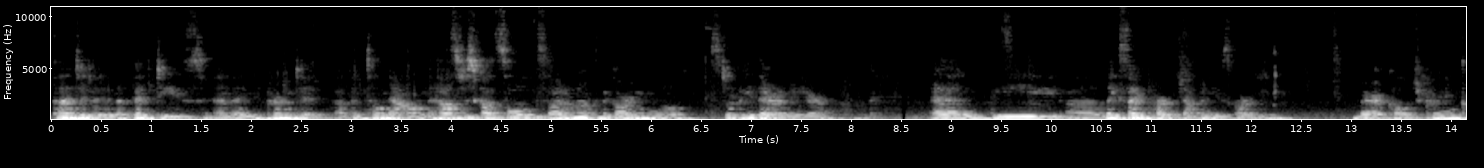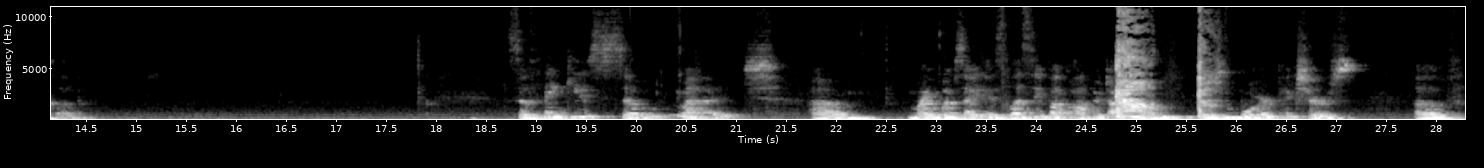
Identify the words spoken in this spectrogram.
planted it in the 50s and then pruned it up until now. And the house just got sold, so I don't know if the garden will still be there in a year. And the uh, Lakeside Park Japanese Garden Merritt College Pruning Club. So thank you so much. Um, my website is lesliebuckauthor.com. There's more pictures of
